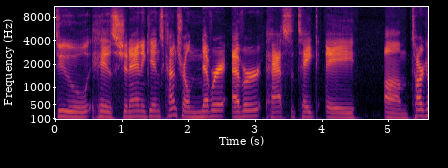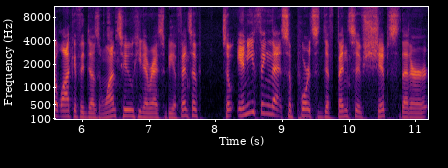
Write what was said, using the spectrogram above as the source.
do his shenanigans. Contrail never ever has to take a um, target lock if it doesn't want to. He never has to be offensive. So anything that supports defensive ships that are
